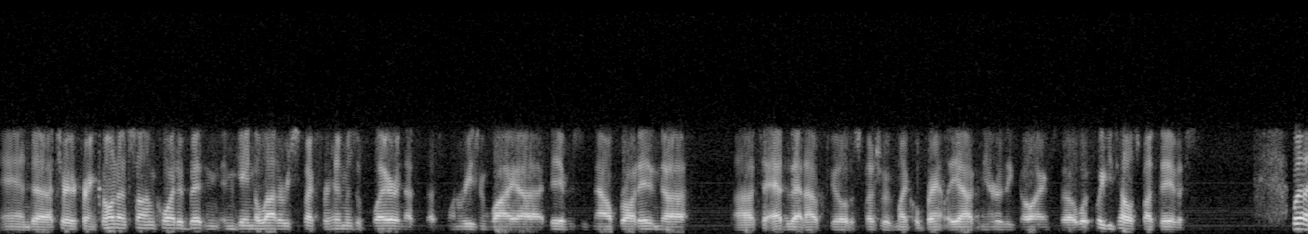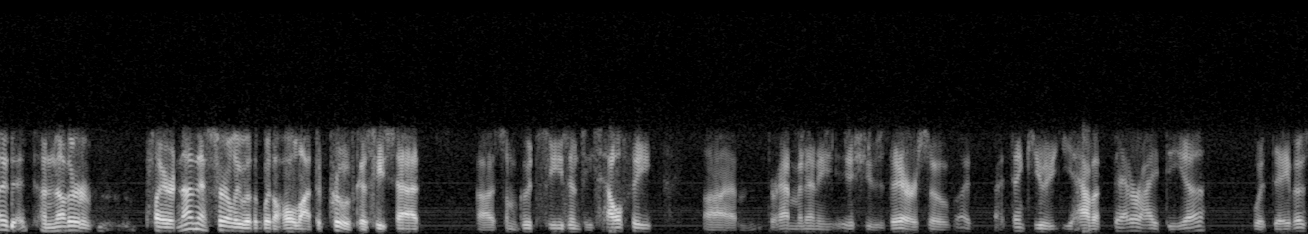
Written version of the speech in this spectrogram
And uh, Terry Francona saw him quite a bit and, and gained a lot of respect for him as a player, and that's that's one reason why uh, Davis is now brought in uh, uh, to add to that outfield, especially with Michael Brantley out the early going. So, what, what can you tell us about Davis? Well, it, another player, not necessarily with with a whole lot to prove, because he's had uh, some good seasons. He's healthy. Um, there haven't been any issues there, so I, I think you you have a better idea with Davis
